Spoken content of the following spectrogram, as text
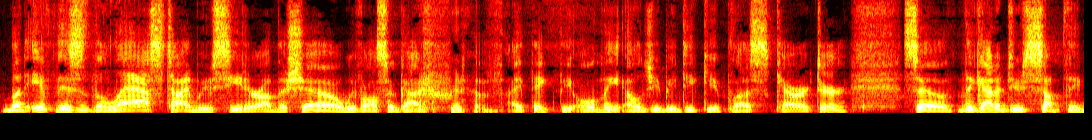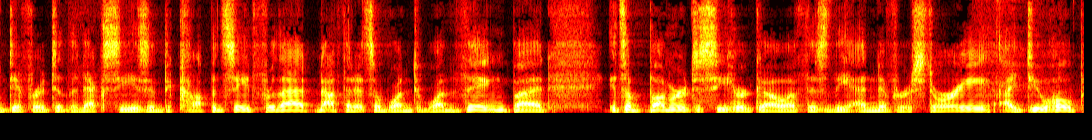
But if this is the last time we've seen her on the show, we've also got rid of, I think, the only LGBTQ plus character. So they got to do something different in the next season to compensate for that. Not that it's a one to one thing, but it's a bummer to see her go if this is the end of her story. I do hope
